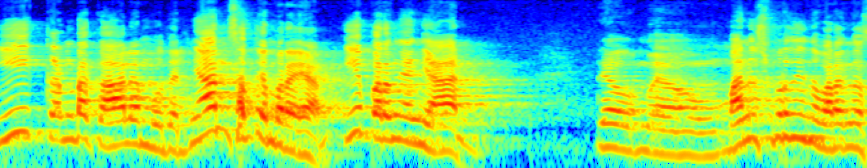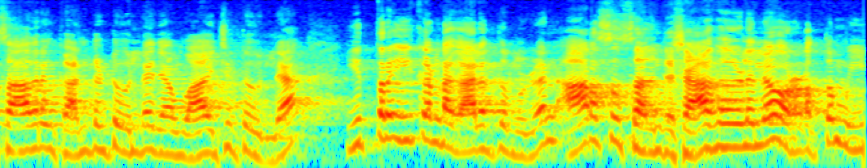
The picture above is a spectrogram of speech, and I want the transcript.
ഈ കണ്ട കാലം മുതൽ ഞാൻ സത്യം പറയാം ഈ പറഞ്ഞ ഞാൻ മനുസ്മൃതി എന്ന് പറയുന്ന സാധനം കണ്ടിട്ടുമില്ല ഞാൻ വായിച്ചിട്ടുമില്ല. ഇത്ര ഈ കണ്ട കാലത്ത് മുഴുവൻ ആർ എസ് എസ് അതിന്റെ ശാഖകളിലോ ഒരിടത്തും ഈ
